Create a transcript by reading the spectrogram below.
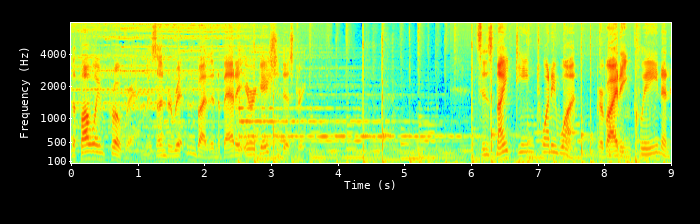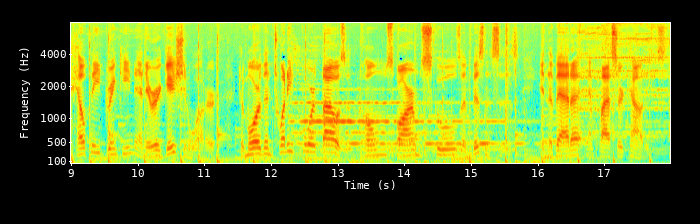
The following program is underwritten by the Nevada Irrigation District. Since 1921, providing clean and healthy drinking and irrigation water to more than 24,000 homes, farms, schools, and businesses in Nevada and Placer counties.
